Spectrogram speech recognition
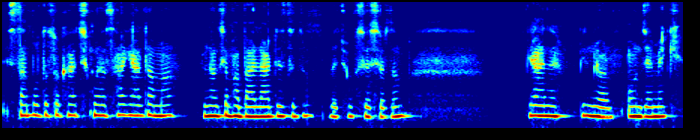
İstanbul'da sokağa çıkma yasağı geldi ama dün akşam haberlerde izledim ve çok şaşırdım. Yani bilmiyorum onca emek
